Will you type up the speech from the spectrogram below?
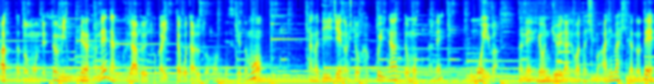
あったと思うんですよ。皆さんね、なんかクラブとか行ったことあると思うんですけども、なんか DJ の人かっこいいなって思ったね、思いは、ね、40代の私もありましたので、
